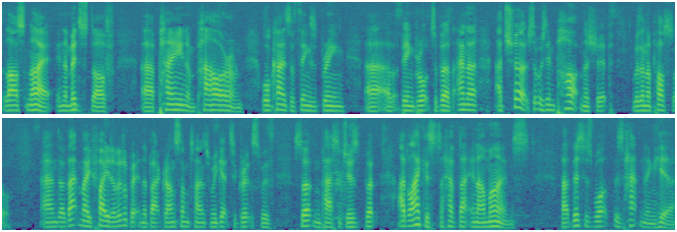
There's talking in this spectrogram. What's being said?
last night, in the midst of uh, pain and power and all kinds of things being, uh, being brought to birth, and a, a church that was in partnership with an apostle. And uh, that may fade a little bit in the background sometimes when we get to grips with certain passages, but I'd like us to have that in our minds. That this is what is happening here.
